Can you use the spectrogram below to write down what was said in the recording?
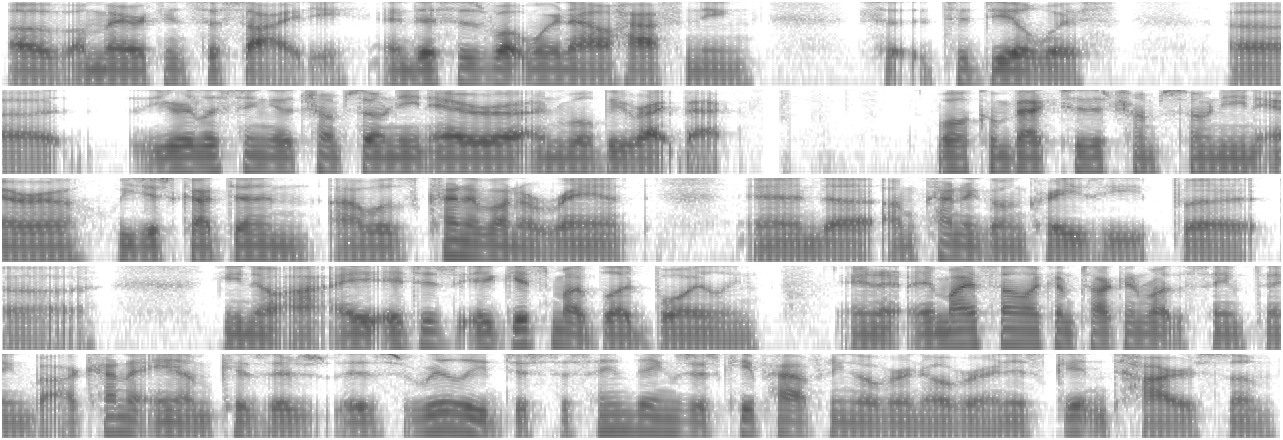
of American society, and this is what we're now having to, to deal with. Uh, you're listening to the Trumpsonian era, and we'll be right back. Welcome back to the Trumpsonian era. We just got done. I was kind of on a rant, and uh, I'm kind of going crazy, but uh, you know, I it just it gets my blood boiling, and it, it might sound like I'm talking about the same thing, but I kind of am because there's it's really just the same things just keep happening over and over, and it's getting tiresome.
